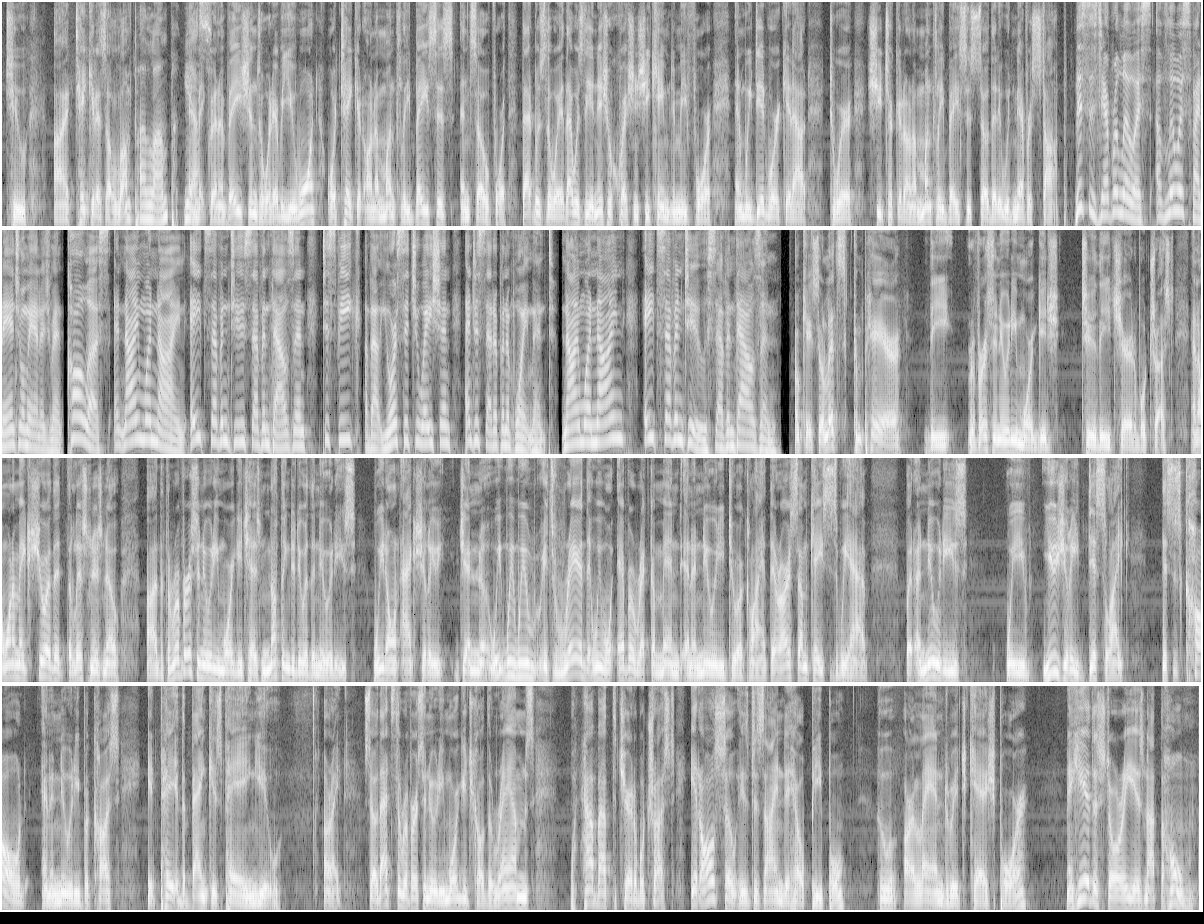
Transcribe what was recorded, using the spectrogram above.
to uh, take it as a lump A lump, and yes. make renovations or whatever you want, or take it on a monthly basis and so forth. That was the way. That was the initial question she came to me for, and we did work it out to where she took it on a monthly basis so that it would never stop. This is Deborah Lewis of Lewis Financial Management. Call us at 919 872 7000 to speak about your situation and to set up an appointment. 919 872 7000. Okay, so let's compare the reverse annuity mortgage to the charitable trust. And I want to make sure that the listeners know uh, that the reverse annuity mortgage has nothing to do with annuities. We don't actually gen- we, we, we it's rare that we will ever recommend an annuity to a client. There are some cases we have, but annuities we usually dislike. This is called an annuity because it pay the bank is paying you. All right. So that's the reverse annuity mortgage called the RAMS. How about the charitable trust? It also is designed to help people who are land rich, cash poor. Now, here the story is not the home.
